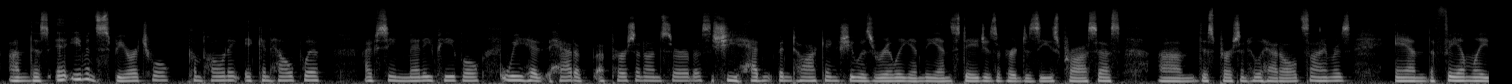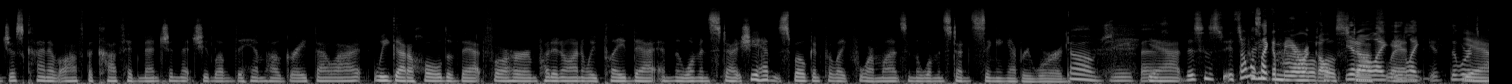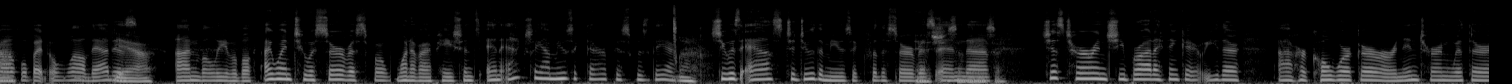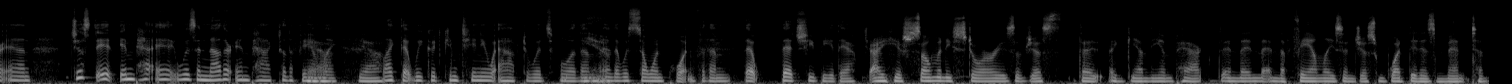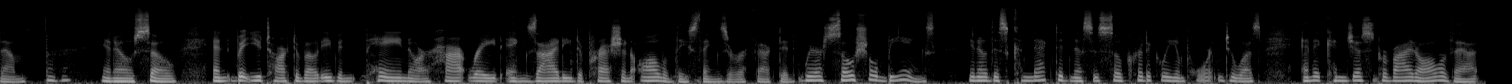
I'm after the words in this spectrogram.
Um, this even spiritual component it can help with. I've seen many people. We had had a, a person on service. She hadn't been talking. She was really in the end stages of her disease process. Um, this person who had Alzheimer's, and the family just kind of off the cuff had mentioned that she loved the hymn "How Great Thou Art." We got a hold of that for her and put it on, and we played that. And the woman started. She hadn't spoken for like four months, and the woman started singing every word. oh, jeepers. Yeah, this is it's, It's almost like a miracle, powerful you know, like Lynn. like the word's Yeah. powerful, but oh, wow, that is yeah. unbelievable. I went to a service for one of our patients, and actually, our music therapist was there. Ugh. She was asked to do the music for the Yeah, service, she's and uh, just her, and she brought, I think, uh, either uh, her coworker or an intern with her, and just it impact. It was another impact to the family, yeah. like that we could continue afterwards for them, Yeah. and that was so important for them that that she be there. I hear so many stories of just the again the impact and then and the families and just what it has meant to them. Mhm. You know, so and but you talked about even pain or heart rate, anxiety, depression, all of these things are affected. We're social beings. You know, this connectedness is so critically important to us and it can just provide all of that.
